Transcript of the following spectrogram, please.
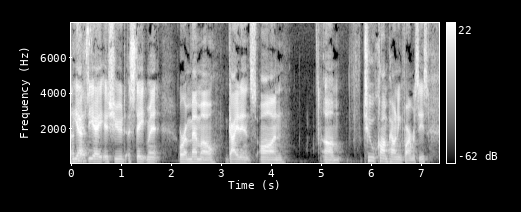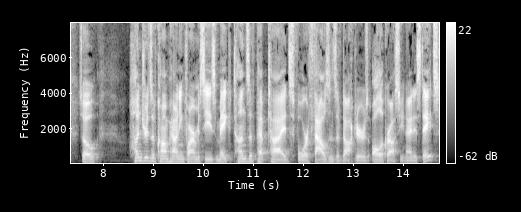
the FDA issued a statement or a memo guidance on um, two compounding pharmacies. So hundreds of compounding pharmacies make tons of peptides for thousands of doctors all across the United States.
